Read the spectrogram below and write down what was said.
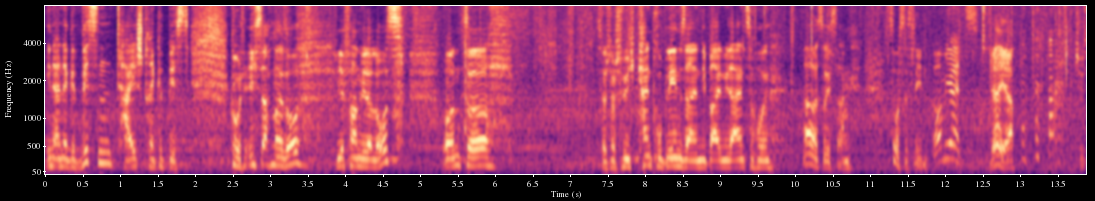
in einer gewissen Teilstrecke bist. Gut, ich sag mal so, wir fahren wieder los und äh, es wird wahrscheinlich kein Problem sein, die beiden wieder einzuholen. Aber was soll ich sagen? So ist das Leben. Komm jetzt! Ja, ja. Tschüss.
